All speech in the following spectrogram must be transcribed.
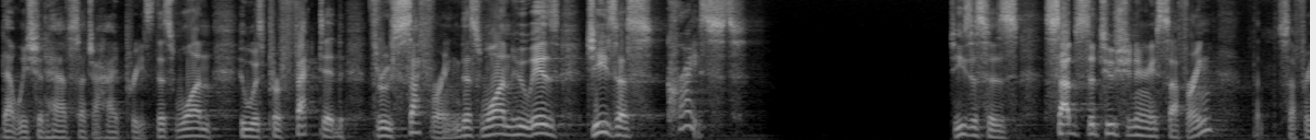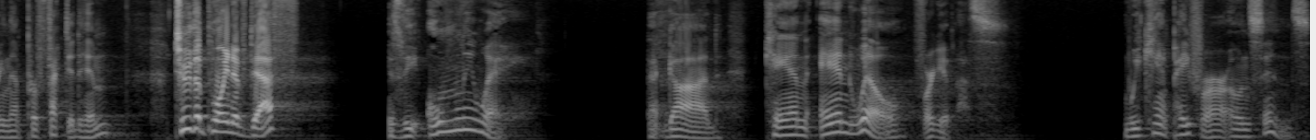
that we should have such a high priest, this one who was perfected through suffering, this one who is Jesus Christ. Jesus' substitutionary suffering, the suffering that perfected him, to the point of death, is the only way that God can and will forgive us. We can't pay for our own sins.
